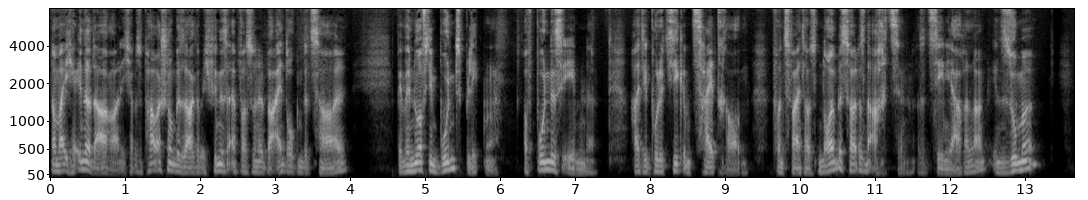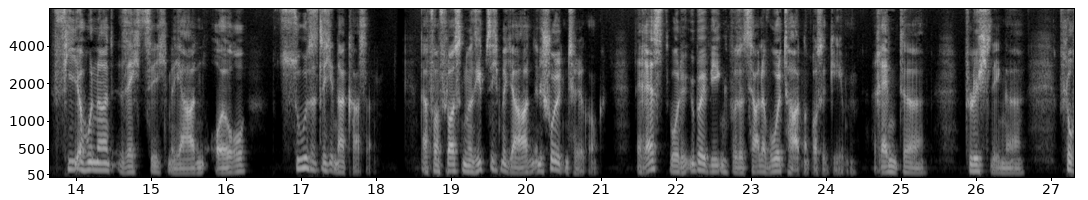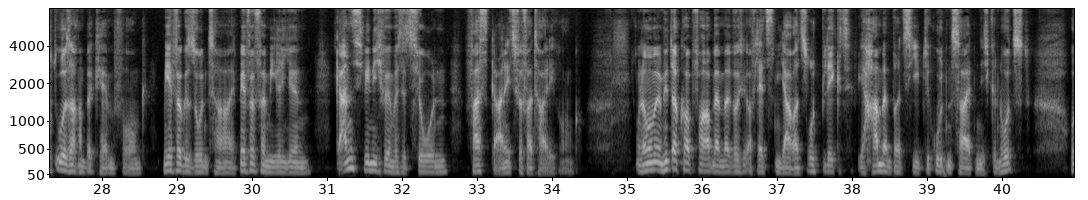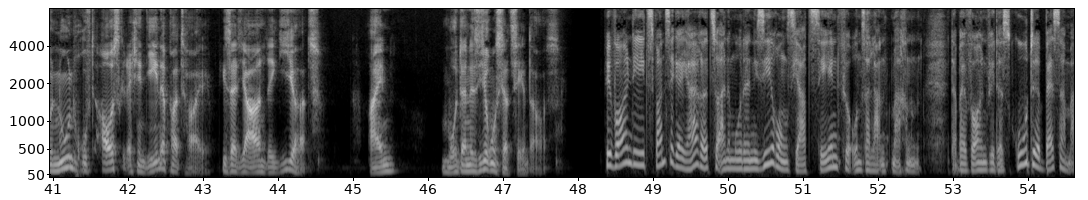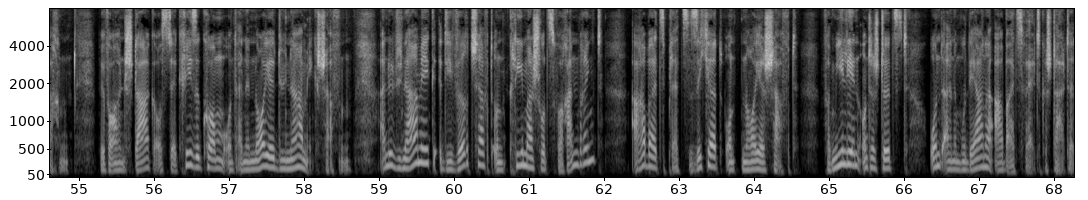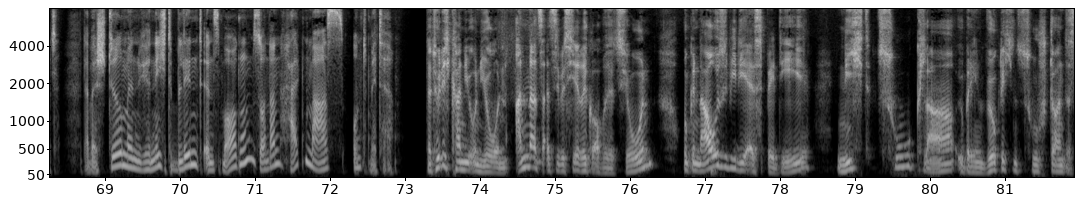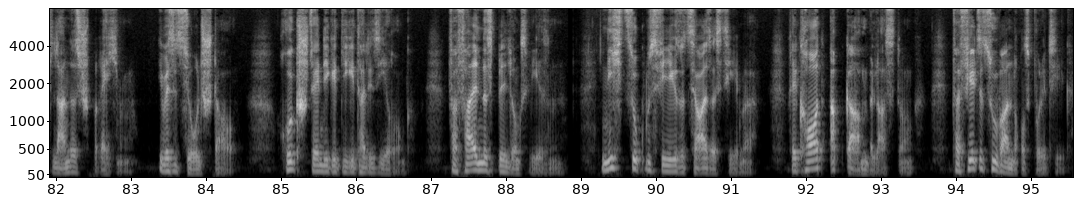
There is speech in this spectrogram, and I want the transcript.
Nochmal, ich erinnere daran, ich habe es ein paar Mal schon gesagt, aber ich finde es einfach so eine beeindruckende Zahl. Wenn wir nur auf den Bund blicken, auf Bundesebene, hat die Politik im Zeitraum von 2009 bis 2018, also zehn Jahre lang, in Summe 460 Milliarden Euro zusätzlich in der Kasse. Davon flossen nur 70 Milliarden in Schuldentilgung. Der Rest wurde überwiegend für soziale Wohltaten ausgegeben. Rente, Flüchtlinge, Fluchtursachenbekämpfung, mehr für Gesundheit, mehr für Familien, ganz wenig für Investitionen, fast gar nichts für Verteidigung. Und wenn wir im Hinterkopf haben, wenn man wirklich auf letzten Jahre zurückblickt, wir haben im Prinzip die guten Zeiten nicht genutzt. Und nun ruft ausgerechnet jene Partei, die seit Jahren regiert, ein Modernisierungsjahrzehnt aus. Wir wollen die 20er Jahre zu einem Modernisierungsjahrzehnt für unser Land machen. Dabei wollen wir das Gute besser machen. Wir wollen stark aus der Krise kommen und eine neue Dynamik schaffen. Eine Dynamik, die Wirtschaft und Klimaschutz voranbringt, Arbeitsplätze sichert und neue schafft, Familien unterstützt und eine moderne Arbeitswelt gestaltet. Dabei stürmen wir nicht blind ins Morgen, sondern halten Maß und Mitte. Natürlich kann die Union, anders als die bisherige Opposition und genauso wie die SPD, nicht zu klar über den wirklichen Zustand des Landes sprechen. Investitionsstau, rückständige Digitalisierung, verfallendes Bildungswesen, nicht zukunftsfähige Sozialsysteme, Rekordabgabenbelastung, verfehlte Zuwanderungspolitik.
